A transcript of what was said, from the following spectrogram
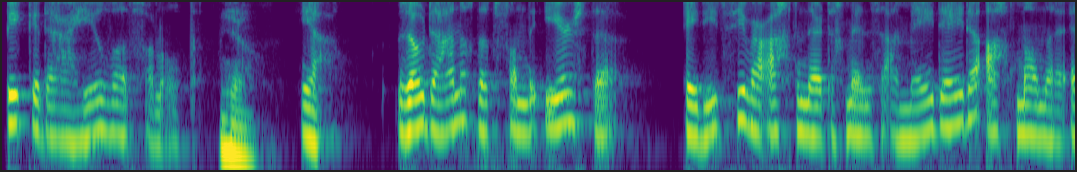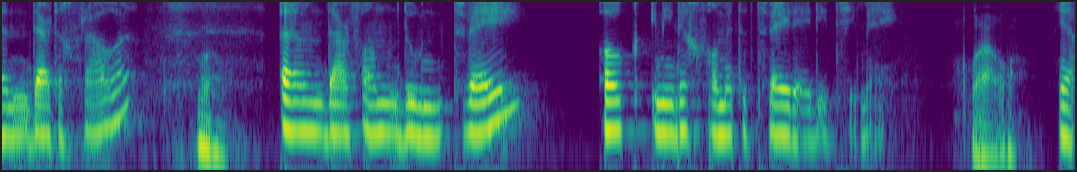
pikken daar heel wat van op. Ja. Ja, zodanig dat van de eerste editie, waar 38 mensen aan meededen, acht mannen en 30 vrouwen, Wow. ehm, daarvan doen twee ook in ieder geval met de tweede editie mee. Wauw. Ja.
